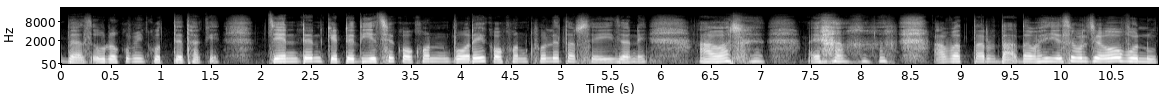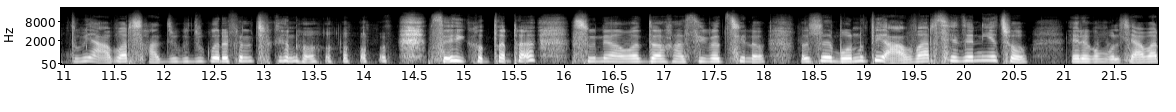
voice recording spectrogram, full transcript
ব্যাস, ওরকমই করতে থাকে। চেন টেন কেটে দিয়েছে, কখন পরে, কখন খোলে, তার সেই জানে। আবার আবার তার দাদা ভাই এসে বলছে, ও বনু, তুমি আবার সাজুগুজু করে ফেলছো কেন? সেই কথাটা শুনে আমার যা হাসি পাচ্ছিল। বলছে, বনু, তুই আবার সেজে নিয়েছো? এরকম বলছে। আবার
